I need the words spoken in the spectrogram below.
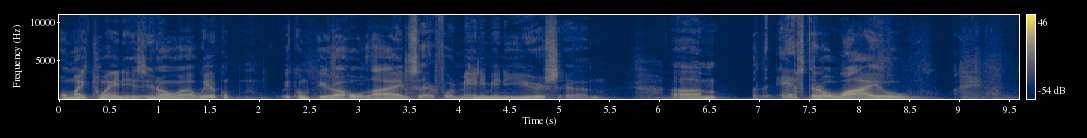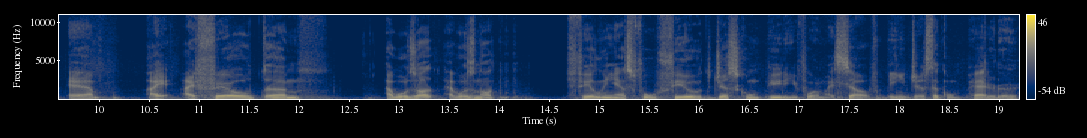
on my twenties, you know, uh, we are com- we compete our whole lives uh, for many many years, and, um, but after a while, um, I I felt um, I was I was not feeling as fulfilled just competing for myself, being just a competitor,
